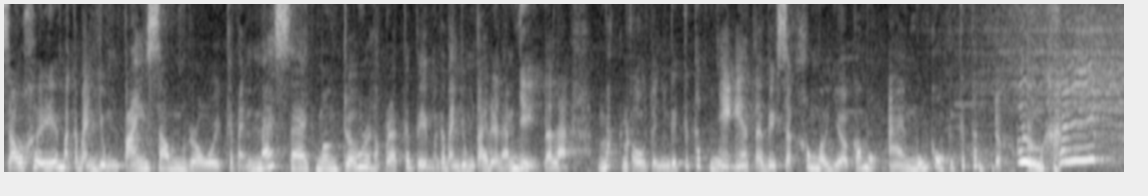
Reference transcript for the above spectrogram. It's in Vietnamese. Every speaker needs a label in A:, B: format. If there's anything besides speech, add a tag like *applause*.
A: sau khi mà các bạn dùng tay xong rồi, các bạn massage mơn trớn rồi, thật ra cái việc mà các bạn dùng tay để làm gì? Đó là bắt đầu từ những cái kích thích nhẹ, tại vì sẽ không bao giờ có một ai muốn có một cái kích thích được khủng khiếp.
